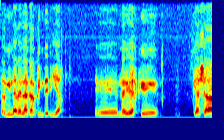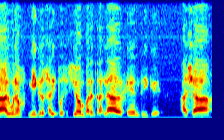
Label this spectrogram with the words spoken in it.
terminar en la carpintería. Eh, la idea es que, que haya algunos micros a disposición para el traslado de gente y que haya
